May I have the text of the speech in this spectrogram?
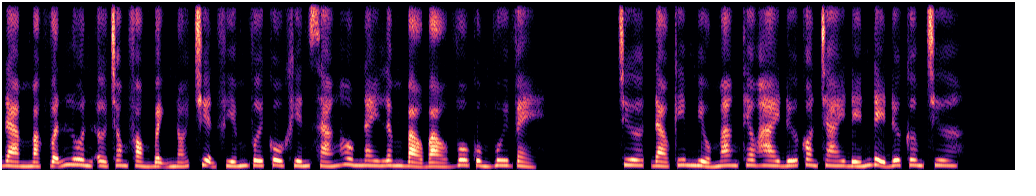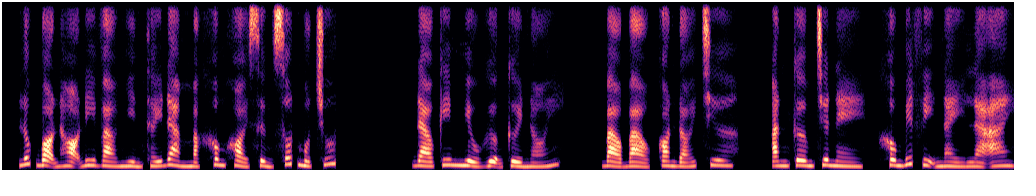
Đàm mặc vẫn luôn ở trong phòng bệnh nói chuyện phiếm với cô khiến sáng hôm nay Lâm Bảo Bảo vô cùng vui vẻ. trưa Đào Kim Miểu mang theo hai đứa con trai đến để đưa cơm trưa. Lúc bọn họ đi vào nhìn thấy đàm mặc không khỏi sửng sốt một chút. Đào Kim Miểu gượng cười nói. Bảo Bảo con đói chưa? Ăn cơm chưa nè, không biết vị này là ai?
